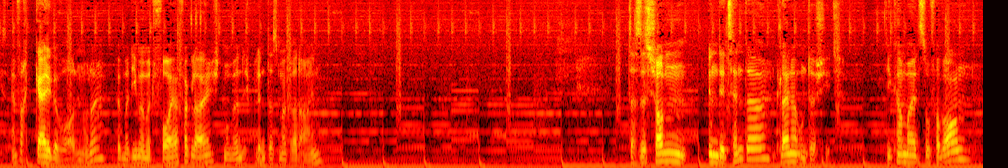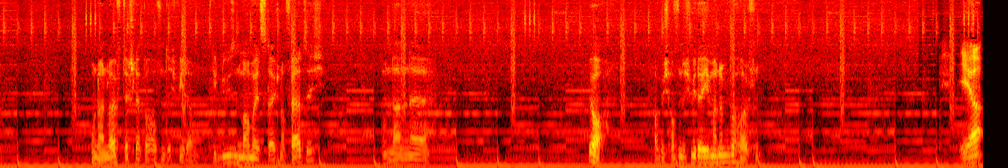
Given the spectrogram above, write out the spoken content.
Ist einfach geil geworden, oder? Wenn man die mal mit vorher vergleicht. Moment, ich blende das mal gerade ein. Das ist schon ein dezenter kleiner Unterschied. Die kann man jetzt so verbauen und dann läuft der Schlepper hoffentlich wieder. Die Düsen machen wir jetzt gleich noch fertig und dann äh, ja, habe ich hoffentlich wieder jemandem geholfen. Ja,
